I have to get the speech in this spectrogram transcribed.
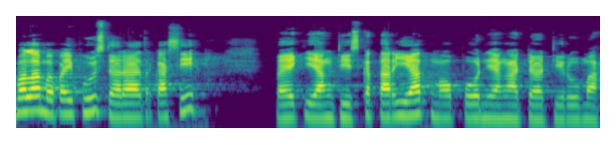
Selamat malam Bapak Ibu, saudara terkasih, baik yang di sekretariat maupun yang ada di rumah.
